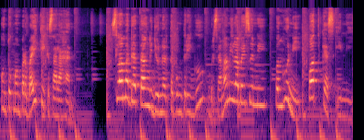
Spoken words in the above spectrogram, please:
untuk memperbaiki kesalahan. Selamat datang di Jurnal Tepung Terigu bersama Mila Baisuni, penghuni podcast ini.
